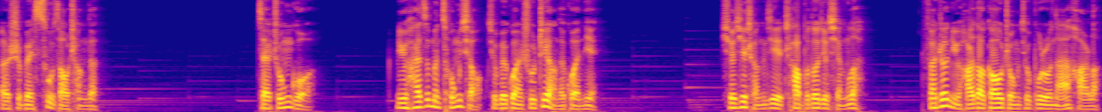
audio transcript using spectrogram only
而是被塑造成的。在中国，女孩子们从小就被灌输这样的观念：学习成绩差不多就行了，反正女孩到高中就不如男孩了。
